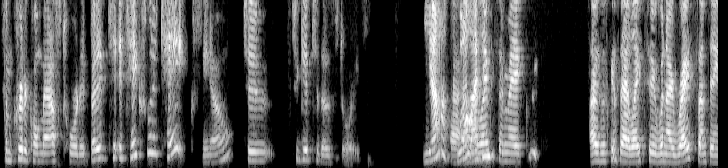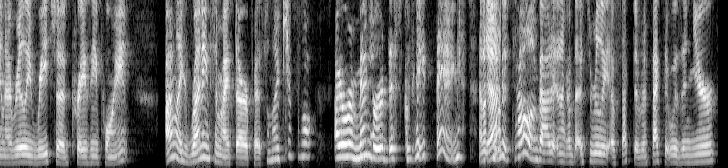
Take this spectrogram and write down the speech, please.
some critical mass toward it. But it t- it takes what it takes, you know, to to get to those stories. Yeah, Yeah, well, I, I, think like to make. I was just gonna say I like to when I write something and I really reach a crazy point. I'm like running to my therapist. I'm like, you I remembered this great thing, and Yeah. I'm going to tell him about it, and I go, that's really effective. In fact, it was in your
